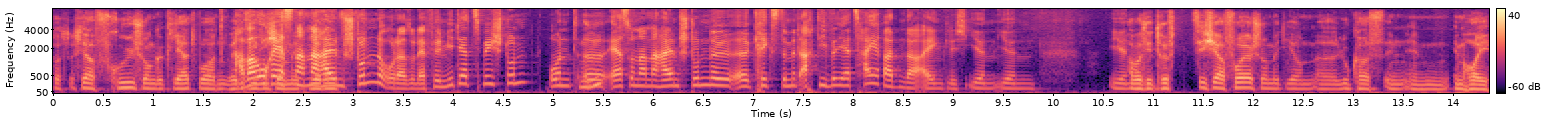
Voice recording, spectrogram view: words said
Das ist ja früh schon geklärt worden. aber auch erst nach einer halben Stunde oder so. Der filmiert ja zwei Stunden und Mhm. äh, erst so nach einer halben Stunde äh, kriegst du mit, ach, die will jetzt heiraten da eigentlich, ihren, ihren, ihren. Aber sie trifft sich ja vorher schon mit ihrem äh, Lukas in, im, im Heu.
